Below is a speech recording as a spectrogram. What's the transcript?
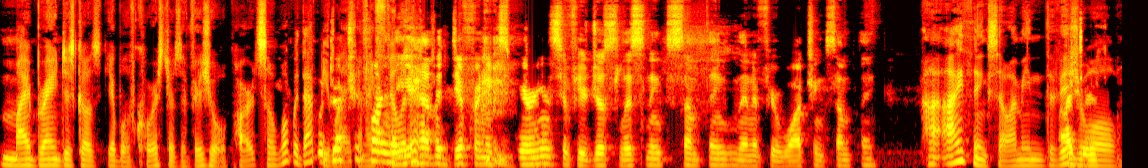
my brain just goes, yeah, well, of course, there's a visual part. So what would that well, be don't like? Don't you find that you have a different experience if you're just listening to something than if you're watching something? I, I think so. I mean, the visual,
